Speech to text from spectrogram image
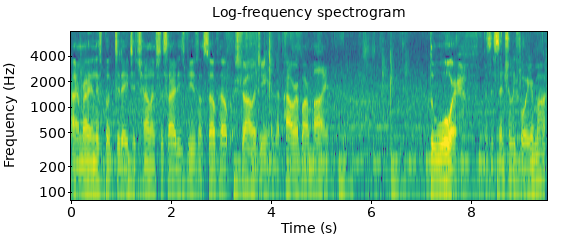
I am writing this book today to challenge society's views on self help, astrology, and the power of our mind. The war is essentially for your mind.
